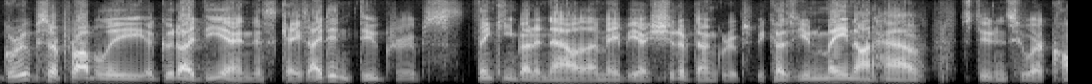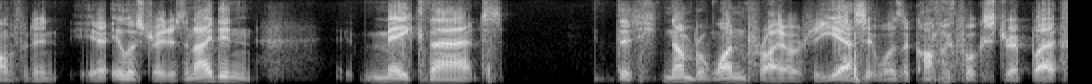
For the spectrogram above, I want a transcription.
groups are probably a good idea in this case. I didn't do groups. Thinking about it now, maybe I should have done groups because you may not have students who are confident uh, illustrators. And I didn't make that the number one priority. Yes, it was a comic book strip, but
